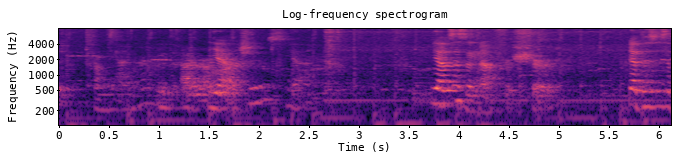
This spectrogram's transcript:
From the eyebrow? With eyebrow yeah. arches? Yeah. Yeah, this is enough for sure. Yeah, this is a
